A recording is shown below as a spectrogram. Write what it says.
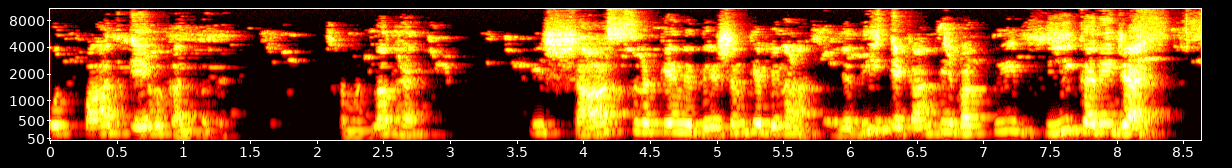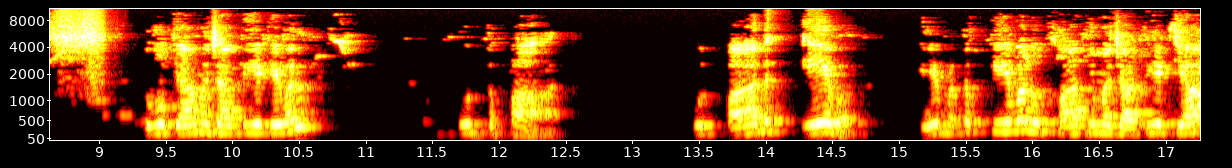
उत्पाद एवं कल्पते। इसका मतलब है कि शास्त्र के निर्देशन के बिना यदि एकांती भक्ति भी करी जाए तो वो क्या मचाती है केवल? उत्पाद। उत्पाद एव। ये मतलब केवल उत्पाद ही मचाती है क्या?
